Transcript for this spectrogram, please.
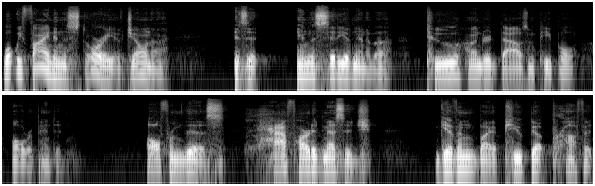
what we find in the story of Jonah is that in the city of Nineveh, 200,000 people all repented. All from this half hearted message given by a puked up prophet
